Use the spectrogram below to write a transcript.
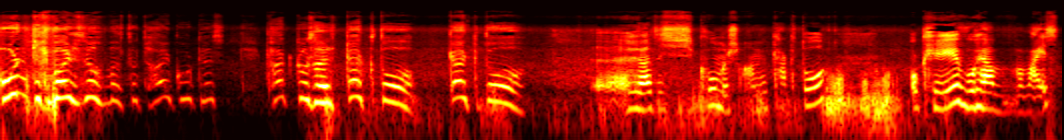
Und ich weiß noch was total Gutes. Kaktus heißt Kakto. Kakto. Äh, hört sich komisch an, Kakto. Okay, woher weißt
